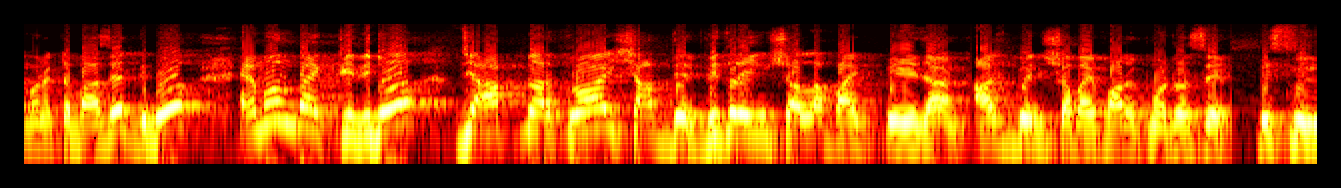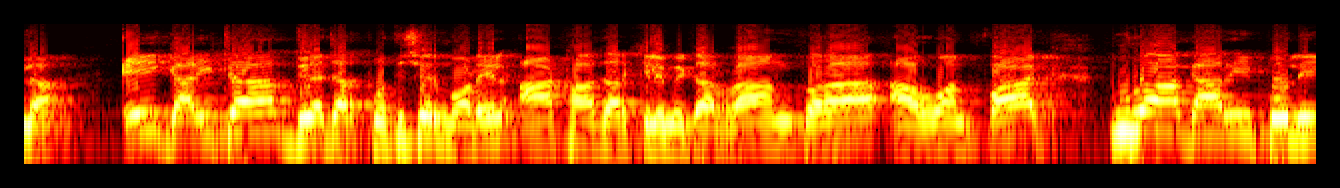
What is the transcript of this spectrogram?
এমন একটা বাজেট দিব, এমন বাইকটি দিব যে আপনার ক্রয় সাধ্যের ভিতরে ইনশাল্লাহ বাইক পেয়ে যান। আসবেন সবাই ফারুক মোটরসে। বিসমিল্লাহ। এই গাড়িটা দুই হাজার পঁচিশের মডেল আট হাজার কিলোমিটার রান করা, আর ওয়ান ফাইভ, পুরা গাড়ি পলি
